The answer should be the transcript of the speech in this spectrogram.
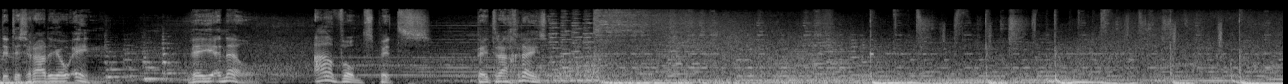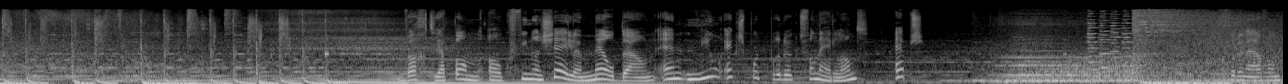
Dit is Radio 1. WNL. Avondspits. Petra Grijzel. Wacht Japan ook financiële meltdown en nieuw exportproduct van Nederland, apps. Goedenavond,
